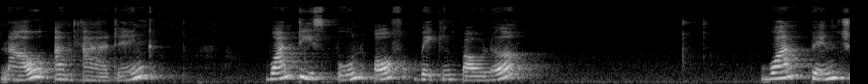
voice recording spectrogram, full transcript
Now I'm adding 1 teaspoon of baking powder, 1 pinch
